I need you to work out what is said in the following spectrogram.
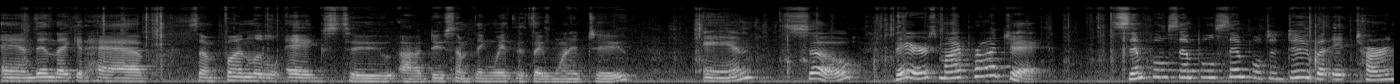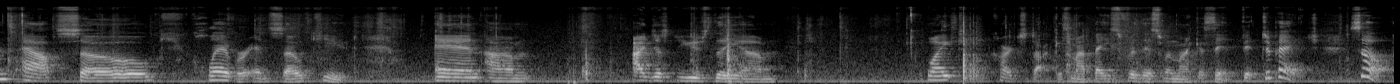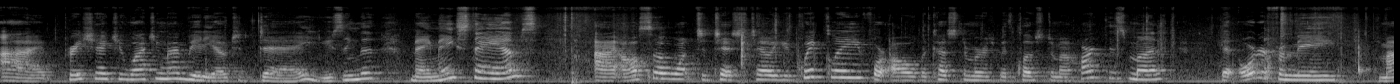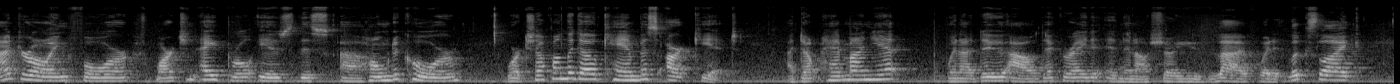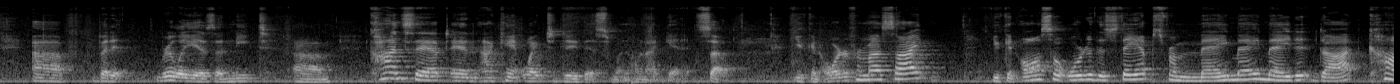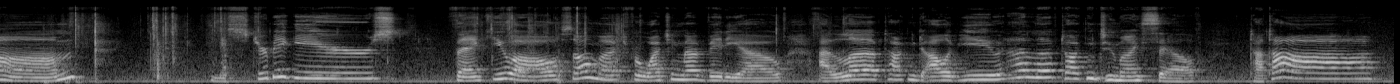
and then they could have some fun little eggs to uh, do something with if they wanted to. And so there's my project. Simple, simple, simple to do, but it turns out so clever and so cute. And um, I just used the um, white cardstock as my base for this one, like I said, fit to page. So I appreciate you watching my video today using the May May stamps. I also want to just tell you quickly for all the customers with Close to My Heart this month, that ordered from me, my drawing for March and April is this uh, home decor workshop on the go canvas art kit. I don't have mine yet. When I do, I'll decorate it and then I'll show you live what it looks like. Uh, but it really is a neat um, concept and I can't wait to do this one when I get it. So you can order from my site. You can also order the stamps from maymaymadeit.com. Mr. Big Ears, thank you all so much for watching my video. I love talking to all of you and I love talking to myself. Ta-ta!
